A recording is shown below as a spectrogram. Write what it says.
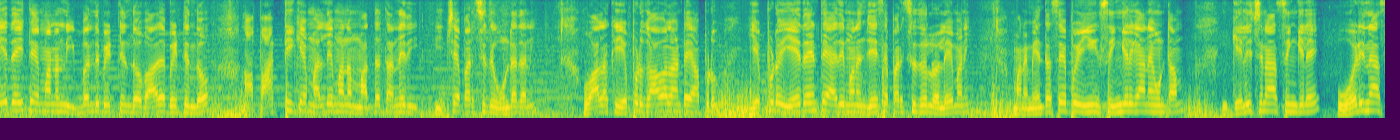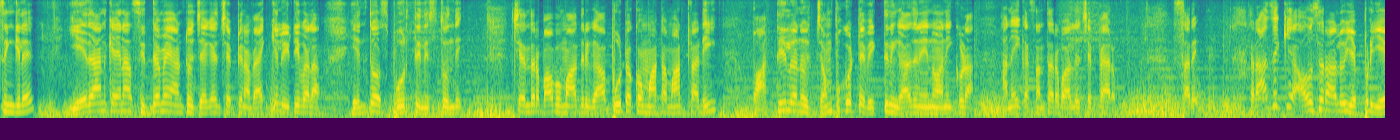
ఏదైతే మనల్ని ఇబ్బంది పెట్టిందో బాధ పెట్టిందో ఆ పార్టీకే మళ్ళీ మనం మద్దతు అనేది ఇచ్చే పరిస్థితి ఉండదని వాళ్ళకి ఎప్పుడు కావాలంటే అప్పుడు ఎప్పుడు ఏదైతే అది మనం చేసే పరిస్థితుల్లో లేమని మనం ఎంతసేపు ఈ సింగిల్గానే ఉంటాం గెలిచినా సింగిలే ఓడినా సింగిలే ఏ దానికైనా సిద్ధమే అంటూ జగన్ చెప్పిన వ్యాఖ్యలు ఇటీవల ఎంతో స్ఫూర్తినిస్తుంది. చంద్రబాబు మాదిరిగా పూటకో మాట మాట్లాడి పార్టీలను జంపు కొట్టే వ్యక్తిని కాదు నేను అని కూడా అనేక సందర్భాల్లో చెప్పారు. సరే రాజకీయ అవసరాలు ఎప్పుడు ఏ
